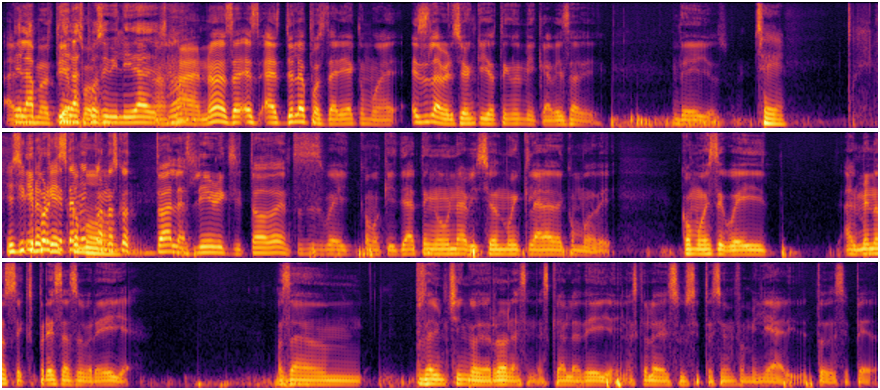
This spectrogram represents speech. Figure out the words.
al De, la- mismo de las posibilidades, ¿no? Ajá, ¿no? O sea, es- a- yo le apostaría como a... Esa es la versión que yo tengo en mi cabeza de, de ellos. Sí. Yo sí y creo porque que es también como... conozco todas las lyrics y todo, entonces, güey, como que ya tengo una visión muy clara de como de cómo ese güey al menos se expresa sobre ella. O sea, mm, pues hay un chingo de rolas en las que habla de ella, en las que habla de su situación familiar y de todo ese pedo.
